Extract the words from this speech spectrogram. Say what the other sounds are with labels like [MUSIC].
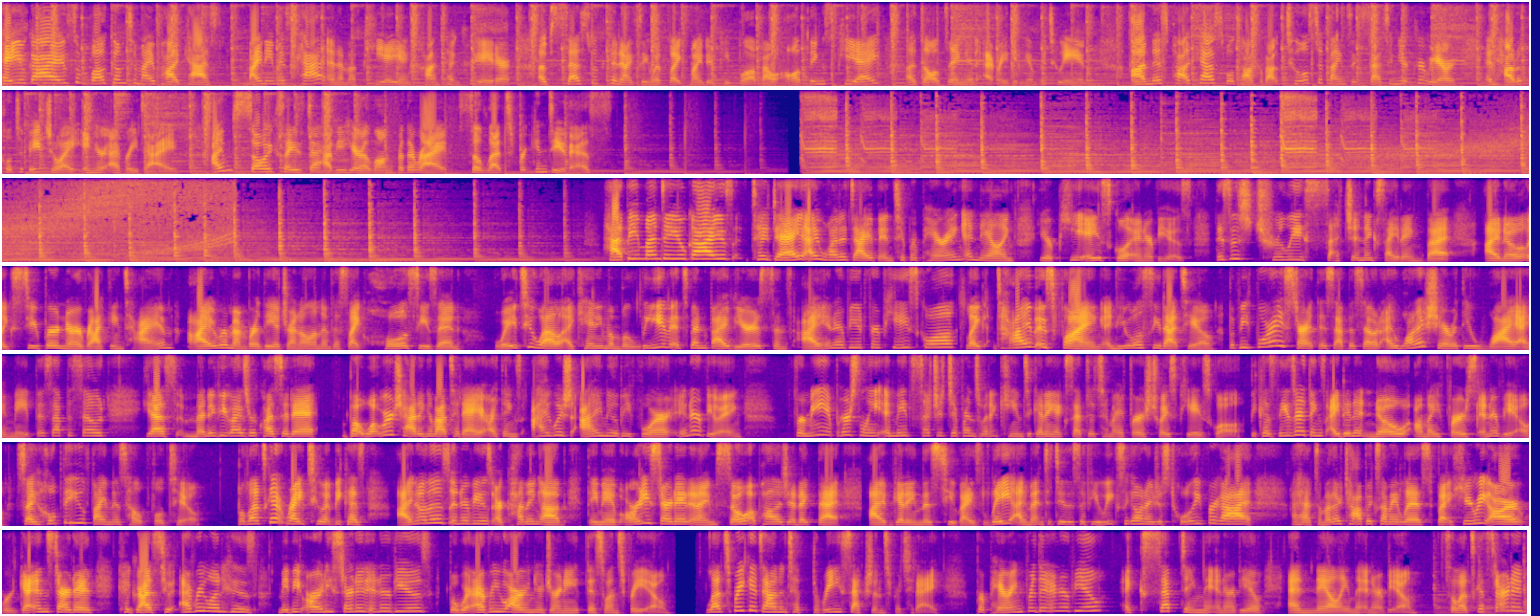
Hey, you guys, welcome to my podcast. My name is Kat, and I'm a PA and content creator, obsessed with connecting with like minded people about all things PA, adulting, and everything in between. On this podcast, we'll talk about tools to find success in your career and how to cultivate joy in your everyday. I'm so excited to have you here along for the ride, so let's freaking do this. Happy Monday, you guys! Today, I want to dive into preparing and nailing your PA school interviews. This is truly such an exciting, but I know like super nerve wracking time. I remember the adrenaline of this like whole season way too well. I can't even believe it's been five years since I interviewed for PA school. Like, time is flying, and you will see that too. But before I start this episode, I want to share with you why I made this episode. Yes, many of you guys requested it. But what we're chatting about today are things I wish I knew before interviewing. For me personally, it made such a difference when it came to getting accepted to my first choice PA school because these are things I didn't know on my first interview. So I hope that you find this helpful too. But let's get right to it because I know those interviews are coming up. They may have already started, and I'm so apologetic that I'm getting this to you guys late. I meant to do this a few weeks ago and I just totally forgot. I had some other topics on my list, but here we are. We're getting started. Congrats to everyone who's maybe already started interviews, but wherever you are in your journey, this one's for you. Let's break it down into three sections for today preparing for the interview, accepting the interview, and nailing the interview. So let's get started.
